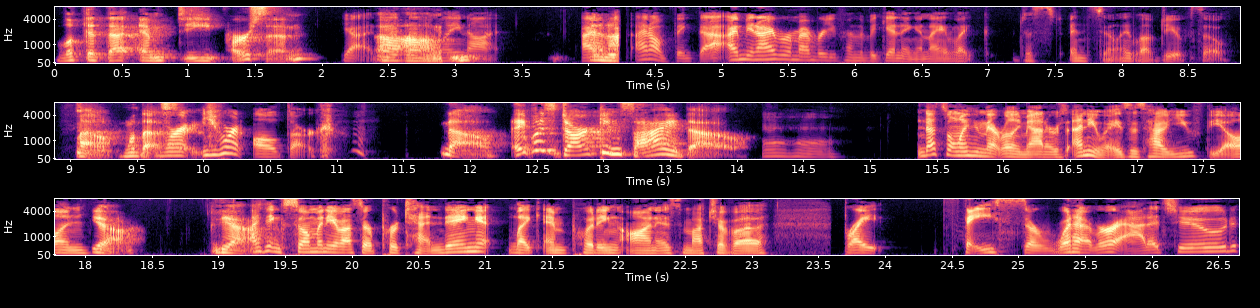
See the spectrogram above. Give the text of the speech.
look at that empty person. Yeah, definitely um, not. I, I don't think that. I mean, I remember you from the beginning and I like just instantly loved you. So Oh, well, that's you weren't, you weren't all dark. no, it was dark inside though. Mm-hmm. That's the only thing that really matters, anyways, is how you feel. And yeah, yeah, I think so many of us are pretending, like, and putting on as much of a bright face or whatever attitude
